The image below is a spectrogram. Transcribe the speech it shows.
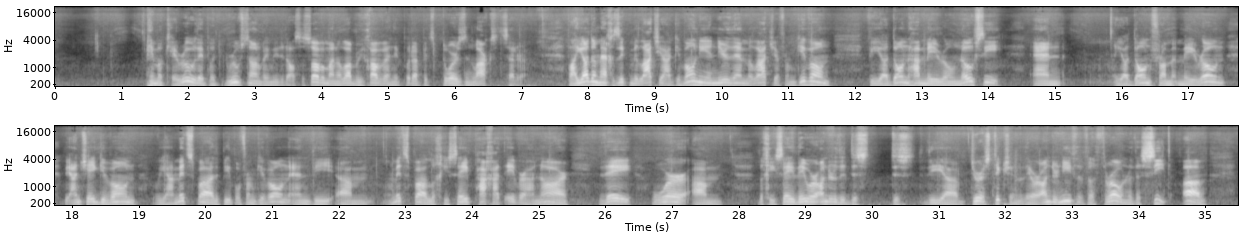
Himakeru, they put roofs on, Vaymuted also Savaman, Allah and they put up its doors and locks, etc. Vayadam Hechzik Milachia Givoni, and near them Milachia from Givon, Vyadon HaMeironosi, and Yadon from Meiron, the Anshe Givon, we mitzvah, the people from Givon, and the um, mitzvah lechisei pachat ever hanar, they were um, lechisei. They were under the dis, the uh, jurisdiction. They were underneath the throne or the seat of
